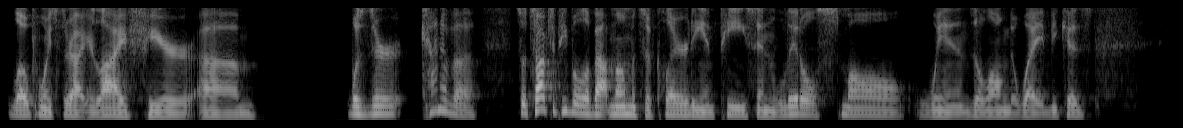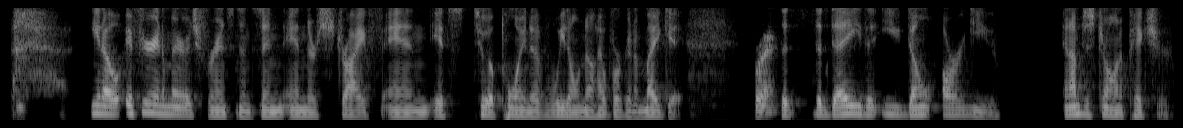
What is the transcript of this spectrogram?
low points throughout your life here, um, was there kind of a so talk to people about moments of clarity and peace and little small wins along the way because you know if you're in a marriage for instance and and there's strife and it's to a point of we don't know how if we're going to make it right. the the day that you don't argue and i'm just drawing a picture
